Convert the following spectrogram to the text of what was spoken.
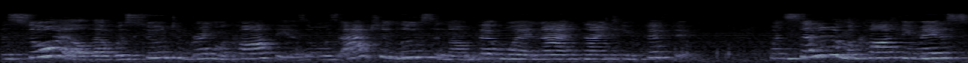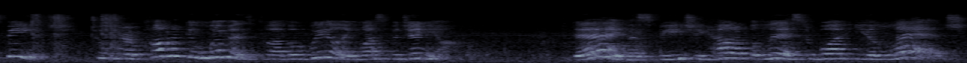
The soil that was soon to bring McCarthyism was actually loosened on February 9, 1950, when Senator McCarthy made a speech to the Republican Women's Club of Wheeling, West Virginia. During the speech, he held up a list of what he alleged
